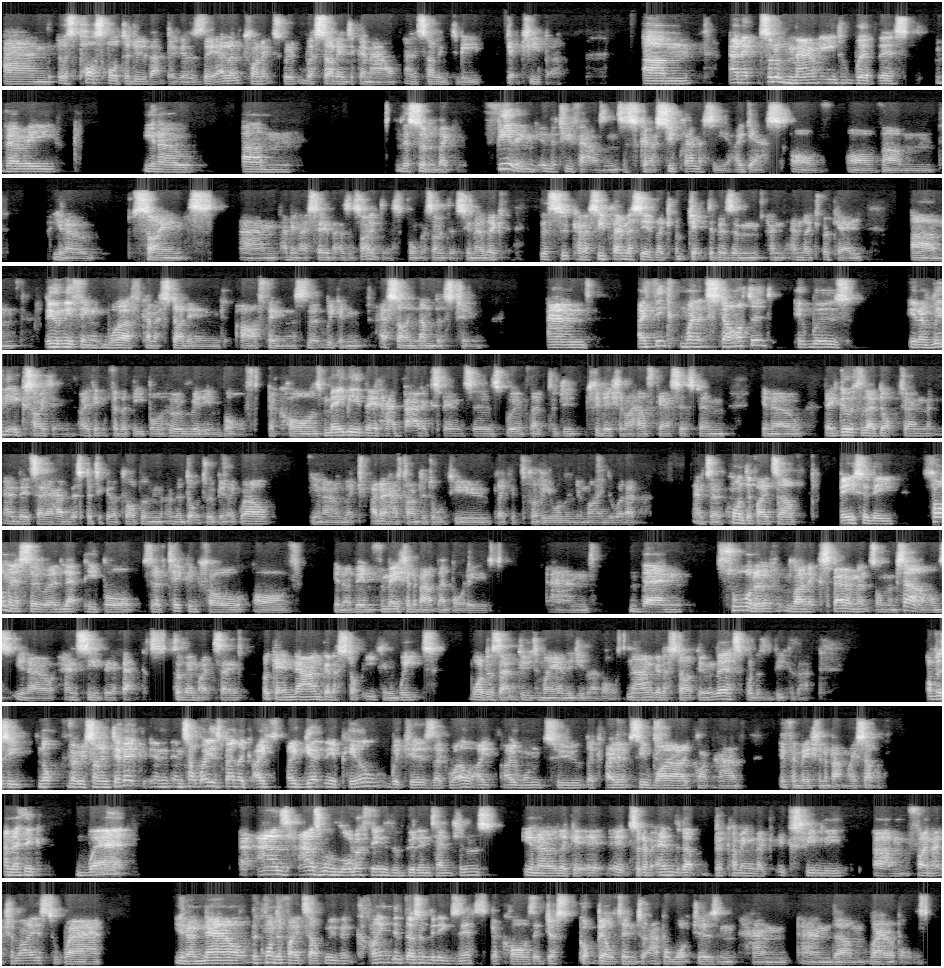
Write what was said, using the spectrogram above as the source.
And it was possible to do that because the electronics were, were starting to come out and starting to be get cheaper. Um, and it sort of married with this very, you know, um, this sort of like feeling in the 2000s this kind of supremacy i guess of of um you know science. And i mean i say that as a scientist former scientist you know like this kind of supremacy of like objectivism and and like okay um the only thing worth kind of studying are things that we can assign numbers to. And i think when it started it was you know really exciting i think for the people who are really involved because maybe they'd had bad experiences with like the traditional healthcare system you know they go to their doctor and, and they'd say i have this particular problem and the doctor would be like well you know like i don't have time to talk to you like it's probably all in your mind or whatever. And so quantified self basically promised that would let people sort of take control of you know the information about their bodies and then sort of run experiments on themselves, you know, and see the effects. So they might say, okay, now I'm going to stop eating wheat. What does that do to my energy levels? Now I'm going to start doing this. What does it do to that? Obviously, not very scientific in, in some ways, but like I, I get the appeal, which is like, well, I, I want to, like, I don't see why I can't have information about myself. And I think where, as as with a lot of things with good intentions, you know, like it, it, it sort of ended up becoming like extremely um, financialized where you know now the quantified self movement kind of doesn't really exist because it just got built into apple watches and and and um, wearables.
